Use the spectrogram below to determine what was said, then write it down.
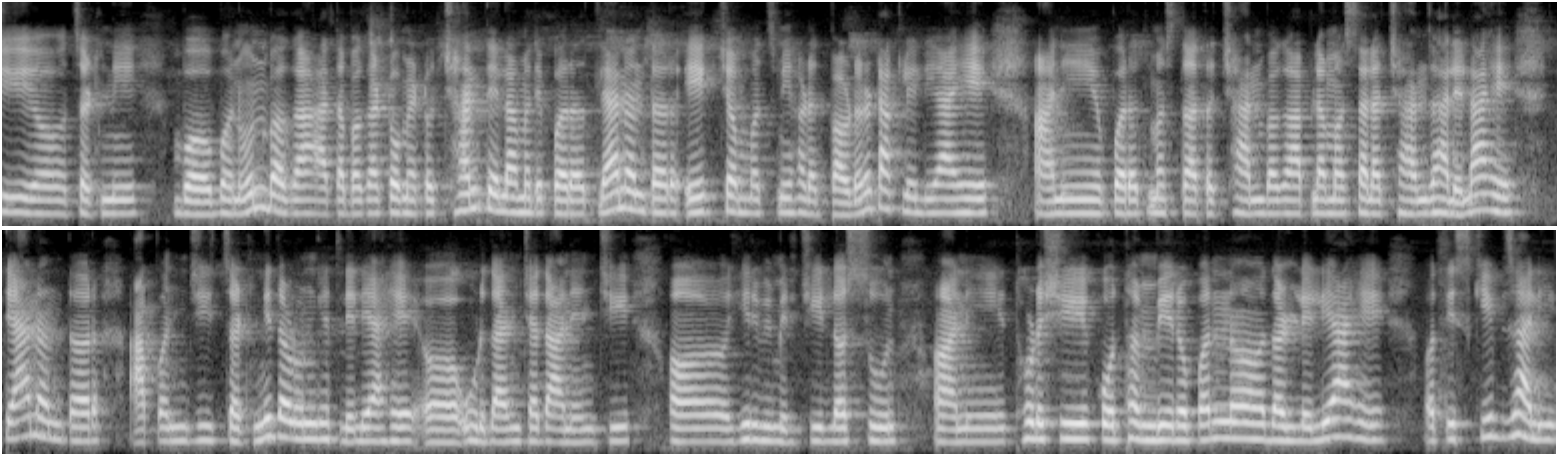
ची चटणी ब बनवून बघा. आता बघा टोमॅटो छान तेलामध्ये परतल्यानंतर एक चम्मच मी हळद पावडर टाकलेली आहे. आणि परत मस्त आता छान बघा आपला मसाला छान झालेला आहे. त्यानंतर आपण जी चटणी दळून घेतलेली आहे उडदांच्या दाण्यांची हिरवी मिरची लसूण आणि थोडीशी कोथिंबीर पण दळलेली आहे. ती स्किप झाली.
